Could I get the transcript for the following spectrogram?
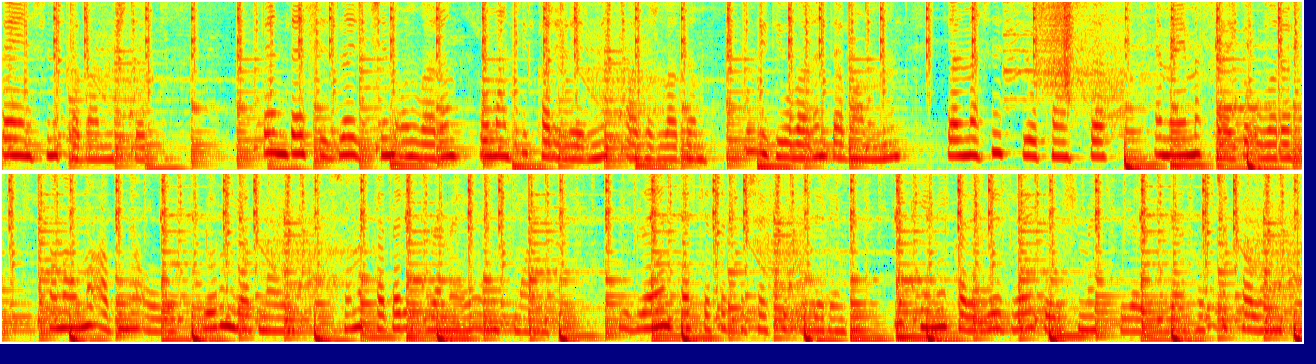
beğenisini kazanmıştır. Ben de sizler için onların romantik karelerini hazırladım. Bu videoların devamının gelmesini istiyorsanızsa emeğime saygı olarak kanalıma abone olup yorum yazmayı sona kadar izlemeyi unutmayın. İzleyen herkese teşekkür ederim. Yepyeni karelerle görüşmek dileğiyle. Hoşça kalın.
